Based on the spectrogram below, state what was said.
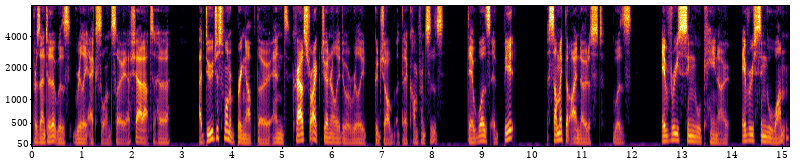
presented it was really excellent. So yeah, shout out to her. I do just want to bring up though, and CrowdStrike generally do a really good job at their conferences. There was a bit something that I noticed was every single keynote, every single one,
